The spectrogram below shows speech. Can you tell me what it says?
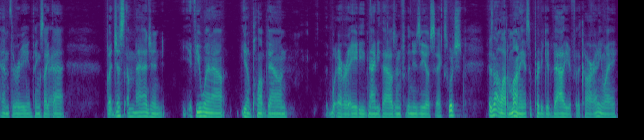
M3 and things like Right. that. But just imagine if you went out, you know, plump down whatever, 80, 90,000 for the new Z06, which is not a lot of money. It's a pretty good value for the car anyway.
